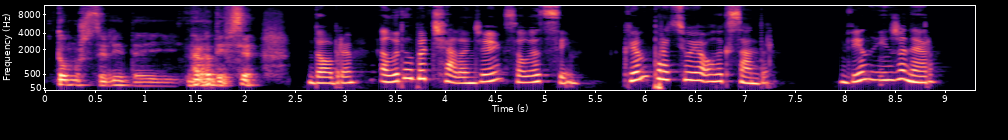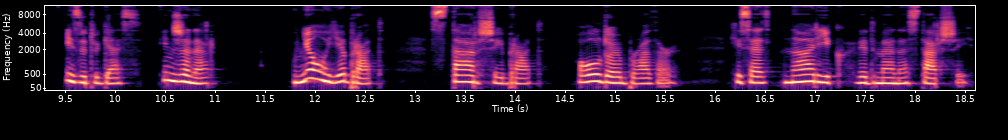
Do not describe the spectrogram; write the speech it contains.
в тому ж селі, де й народився. Добре. A little bit challenging, so let's see. Ким працює Олександр? Він інженер. Easy to guess. Інженер. У нього є брат. Старший брат. Older brother. He says, на рік від мене старший.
